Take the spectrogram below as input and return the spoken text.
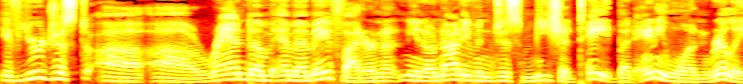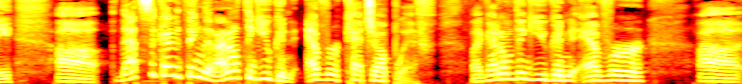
if you're just a, a random MMA fighter, not, you know, not even just Miesha Tate, but anyone really, uh, that's the kind of thing that I don't think you can ever catch up with. Like I don't think you can ever uh,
